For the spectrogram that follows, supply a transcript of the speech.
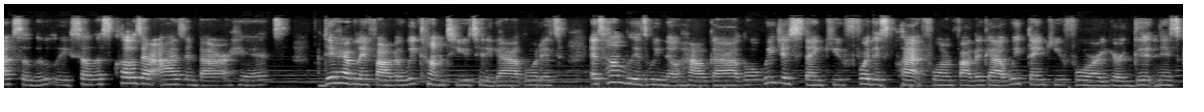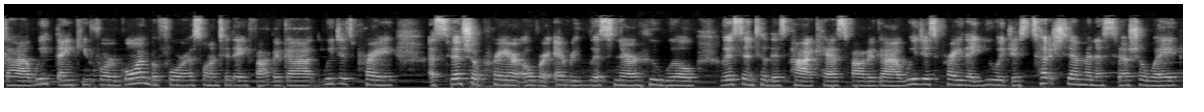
Absolutely. So let's close our eyes and bow our heads. Dear Heavenly Father, we come to you today, God, Lord, as, as humbly as we know how, God, Lord, we just thank you for this platform, Father God. We thank you for your goodness, God. We thank you for going before us on today, Father God. We just pray a special prayer over every listener who will listen to this podcast, Father God. We just pray that you would just touch them in a special way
